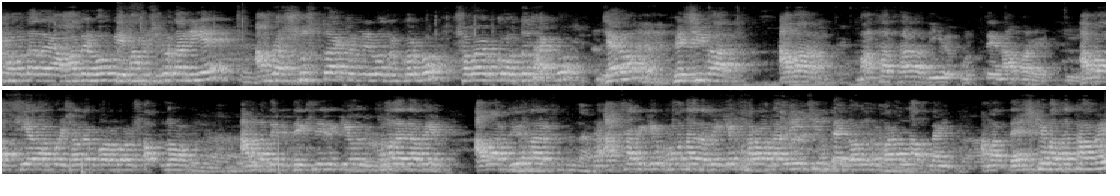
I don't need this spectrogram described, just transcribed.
ক্ষমতা আমাদের হোক, এই মানসিকতা নিয়ে আমরা সুস্থ একটা নির্বাচন করব, সবাই ঐক্যবদ্ধ থাকব, যেন বেশিরভাগ আবার মাথা ছাড়া দিয়ে উঠতে না পারে। আবার ছিয়ানব্বই সালের বড় বড় স্বপ্ন আমাদের দেখলে কেউ ক্ষমতা যাবে, আবার দুই হাজার আট সালে কেউ ক্ষমতা যাবে, কেউ ক্ষমতা যাবে, এই চিন্তায় দ্বন্দ্ব করার লাভ নাই। আমার দেশকে বাঁচাতে হবে,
